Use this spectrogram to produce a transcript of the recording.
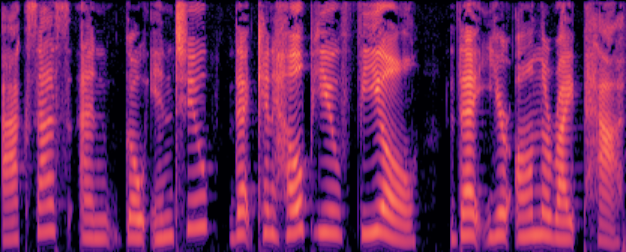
access and go into that can help you feel that you're on the right path.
